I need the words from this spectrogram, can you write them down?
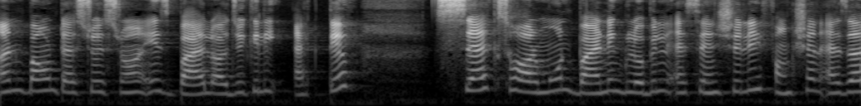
unbound testosterone is biologically active sex hormone binding globulin essentially function as a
